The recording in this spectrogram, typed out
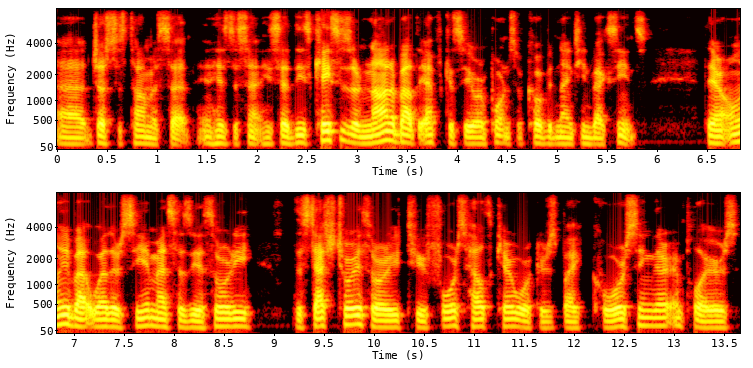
uh, Justice Thomas said in his dissent. He said these cases are not about the efficacy or importance of COVID 19 vaccines. They are only about whether CMS has the authority, the statutory authority, to force healthcare workers by coercing their employers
